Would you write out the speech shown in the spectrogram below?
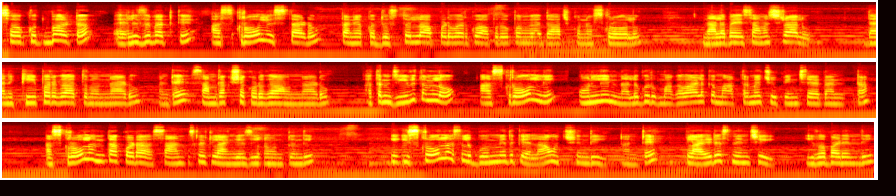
సో కుత్బర్ట్ ఎలిజబెత్కి ఆ స్క్రోల్ ఇస్తాడు. తన యొక్క దుస్తుల్లో అప్పటి వరకు అపరూపంగా దాచుకున్న స్క్రోల్. నలభై సంవత్సరాలు దాని కీపర్గా అతను ఉన్నాడు. అంటే సంరక్షకుడుగా ఉన్నాడు. అతని జీవితంలో ఆ స్క్రోల్ని ఓన్లీ నలుగురు మగవాళ్ళకి మాత్రమే చూపించాడంట. ఆ స్క్రోల్ అంతా కూడా సాంస్క్రిట్ లాంగ్వేజ్లో ఉంటుంది. ఈ స్క్రోల్ అసలు భూమి మీదకి ఎలా వచ్చింది అంటే ప్లైడస్ నుంచి ఇవ్వబడింది.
